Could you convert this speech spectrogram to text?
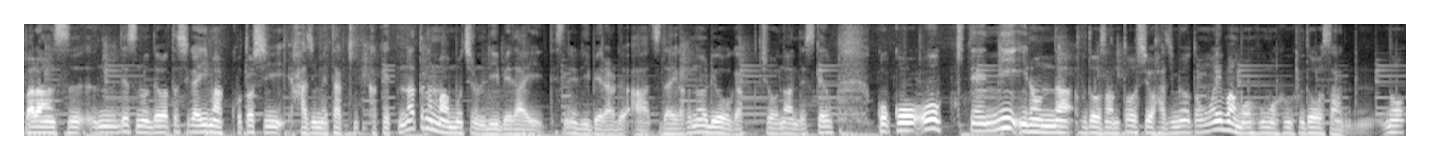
バランスですので私が今今年始めたきっかけとなったのは、まあ、もちろんリベ大ですね。リベラルアーツ大学の両学長なんですけどここを起点にいろんな不動産投資を始めようと思えばもふもふ不動産の、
